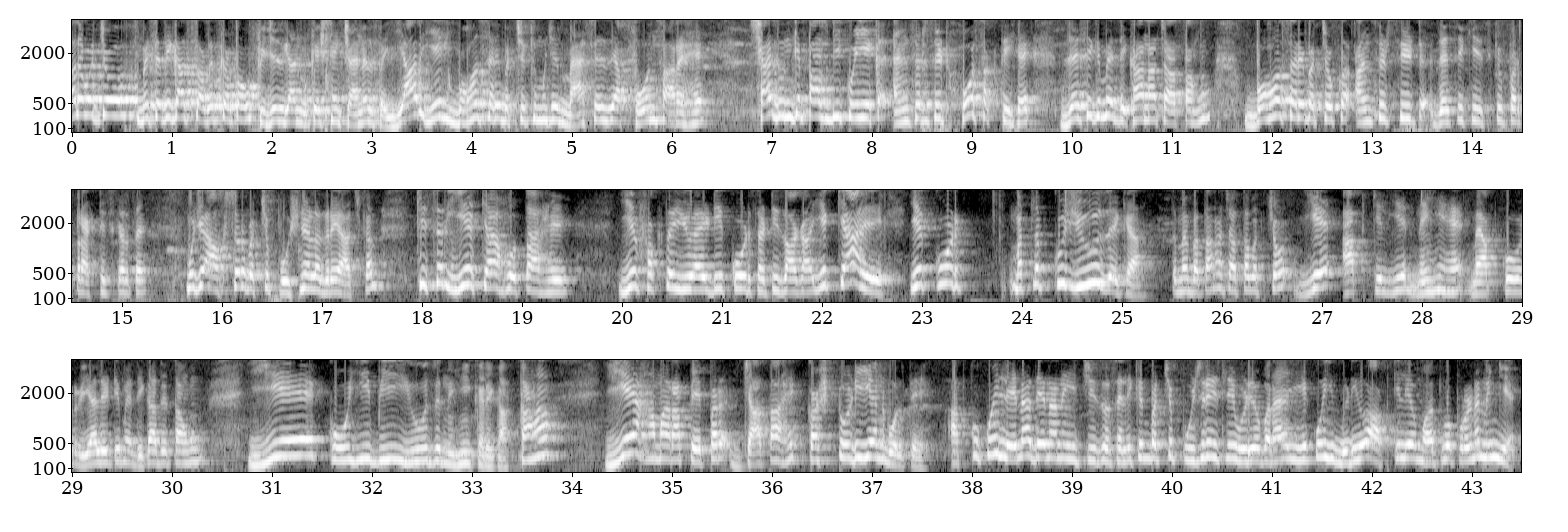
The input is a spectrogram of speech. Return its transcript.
Hello बच्चों, मैं सभी का स्वागत करता हूँ फिजिक्स ज्ञान वोकेशनल चैनल पे। यार, ये बहुत सारे बच्चों के मुझे मैसेज या फोन्स आ रहे हैं। शायद उनके पास भी कोई एक आंसर सीट हो सकती है। जैसे कि मैं दिखाना चाहता हूँ, बहुत सारे बच्चों को आंसर सीट जैसे कि इसके ऊपर प्रैक्टिस करते हैं। मुझे अक्सर बच्चे पूछने लग रहे हैं आजकल कि, सर, ये क्या होता है? ये फक्त यूआईडी कोड सटी जागा ये क्या है? ये कोड मतलब कुछ यूज़ है क्या? तो मैं बताना चाहता हूँ, बच्चों, ये आपके लिए नहीं है, मैं आपको रियलिटी में दिखा देता हूँ, ये कोई भी यूज़ नहीं करेगा। कहाँ? ये हमारा पेपर जाता है कस्टोडियन बोलते आपको कोई लेना देना नहीं चीज़ों से, लेकिन बच्चे पूछ रहे इसलिए वीडियो बनाया ये कोई वीडियो आपके लिए महत्वपूर्ण नहीं है।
